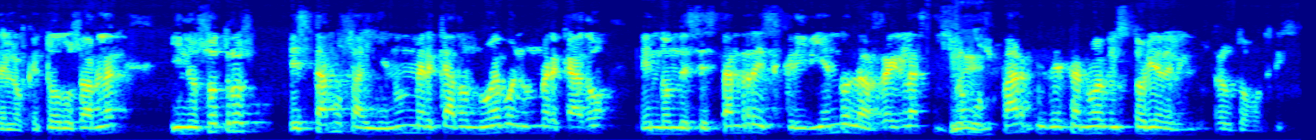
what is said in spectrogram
de lo que todos hablan. Y nosotros estamos ahí en un mercado nuevo, en un mercado en donde se están reescribiendo las reglas y somos parte de esa nueva historia de la industria automotriz.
